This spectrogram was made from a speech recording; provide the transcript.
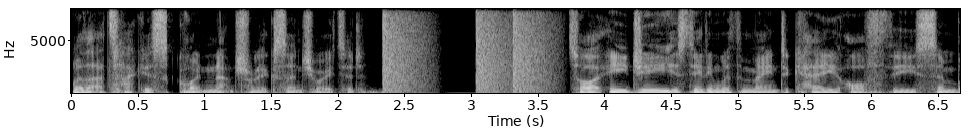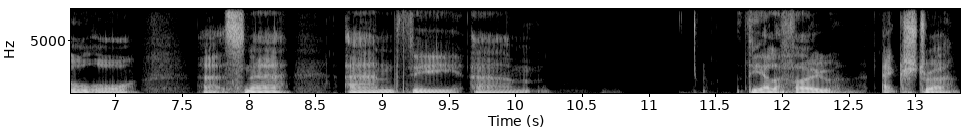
where that attack is quite naturally accentuated. So our EG is dealing with the main decay of the cymbal or uh, snare, and the um, the LFO extra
